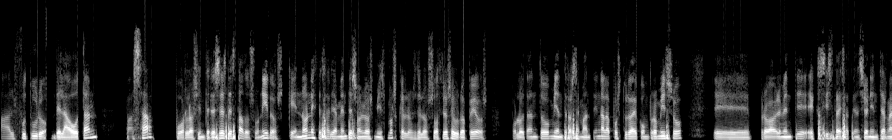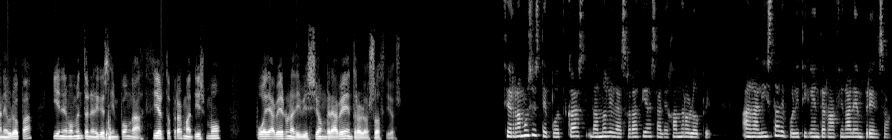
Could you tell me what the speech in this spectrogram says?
al futuro de la OTAN pasa por los intereses de Estados Unidos, que no necesariamente son los mismos que los de los socios europeos. Por lo tanto, mientras se mantenga la postura de compromiso, eh, probablemente exista esa tensión interna en Europa y en el momento en el que se imponga cierto pragmatismo, puede haber una división grave entre los socios. Cerramos este podcast dándole las gracias a Alejandro López, analista de política internacional en prensa,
